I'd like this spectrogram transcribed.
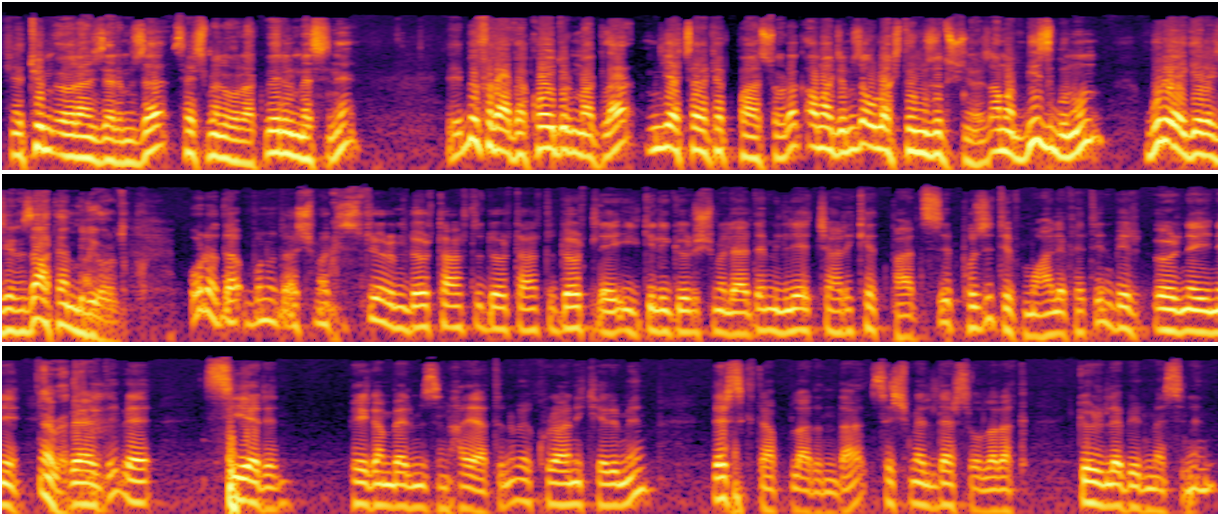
işte tüm öğrencilerimize seçmeli olarak verilmesini e, müfredata koydurmakla Milliyetçi Hareket Partisi olarak amacımıza ulaştığımızı düşünüyoruz. Ama biz bunun buraya geleceğini zaten biliyorduk. Orada bunu da açmak istiyorum. 4 artı 4 artı 4 ile ilgili görüşmelerde Milliyetçi Hareket Partisi pozitif muhalefetin bir örneğini Evet. verdi ve Siyer'in, Peygamberimizin hayatını ve Kur'an-ı Kerim'in ders kitaplarında seçmeli ders olarak görülebilmesinin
